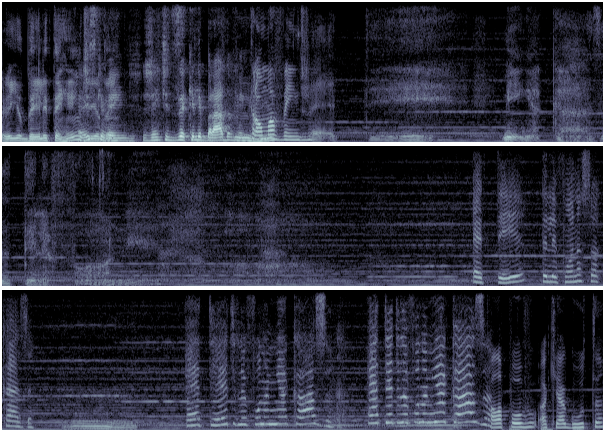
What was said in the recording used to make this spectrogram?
E o dele tem rendido, É isso que vende. Gente desequilibrada vende. Uhum. Trauma vende. É de minha casa, telefone. É ter, telefona sua casa. Hum. É ter, telefona minha casa. É ter, telefona minha casa. Fala povo, aqui é a Guta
